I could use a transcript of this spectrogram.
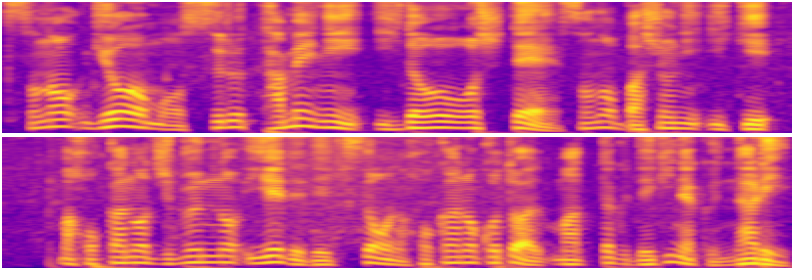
その業務をするために移動をして、その場所に行き、まあ、他の自分の家でできそうな他のことは全くできなくなり、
